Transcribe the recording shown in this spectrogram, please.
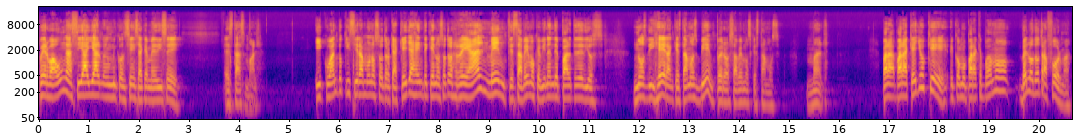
pero aún así hay algo en mi conciencia que me dice, estás mal. ¿Y cuánto quisiéramos nosotros que aquella gente que nosotros realmente sabemos que vienen de parte de Dios nos dijeran que estamos bien, pero sabemos que estamos mal. Para, para aquellos que, como para que podamos verlo de otra forma,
